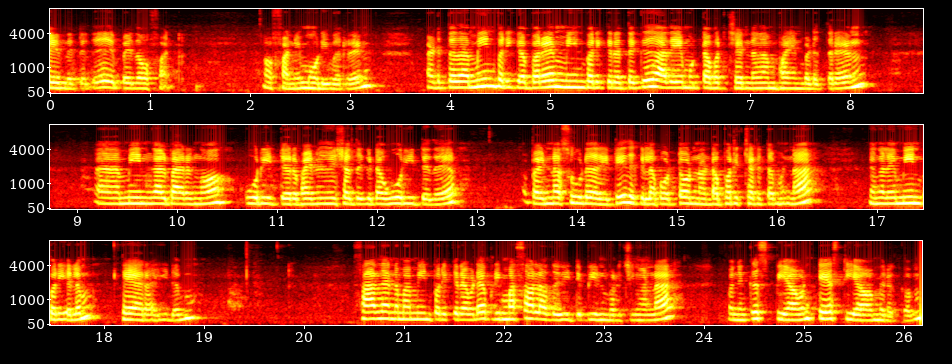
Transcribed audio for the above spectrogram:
சேர்ந்துட்டுது. இப்போ இதை ஆஃப் பண்ணிட்டேன் ஆஃப் பண்ணி மூடி விடுறேன். அடுத்ததாக மீன் பறிக்க போகிறேன் மீன் பறிக்கிறதுக்கு அதே முட்டை பறிச்செண்ணை தான் பயன்படுத்துகிறேன் மீன்கள் பாருங்க ஊறிட்டு ஒரு பதினஞ்சு நிமிஷத்துக்கிட்ட ஊறிட்டுது. அப்போ என்ன சூடாகிட்டு இதுக்குள்ள போட்டு ஒன்று ஒன்றா பொரிச்செடுத்தோம்னா மீன் பொரியலும் தயாராகிடும். சாதாரணமாக மீன் பொரிக்கிற விட அப்படி மசாலா தூவிட்டு மீன் பொரிச்சிங்கன்னா கொஞ்சம் கிறிஸ்பியாகவும் டேஸ்டியாகவும் இருக்கும்.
